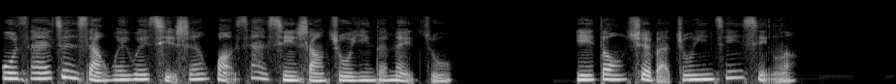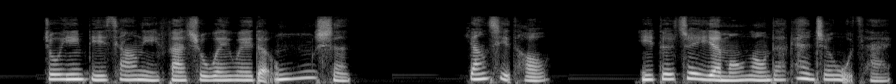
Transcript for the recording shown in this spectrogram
武才正想微微起身往下欣赏朱茵的美足，一动却把朱茵惊醒了。朱茵鼻腔里发出微微的嗡嗡声，仰起头，一对醉眼朦胧的看着武才，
